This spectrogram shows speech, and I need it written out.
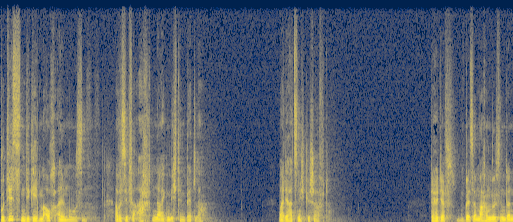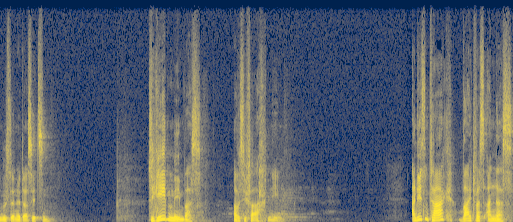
Buddhisten, die geben auch Almosen, aber sie verachten eigentlich den Bettler, weil der hat es nicht geschafft. Der hätte ja besser machen müssen, dann müsste er nicht da sitzen. Sie geben ihm was, aber sie verachten ihn. An diesem Tag war etwas anders.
